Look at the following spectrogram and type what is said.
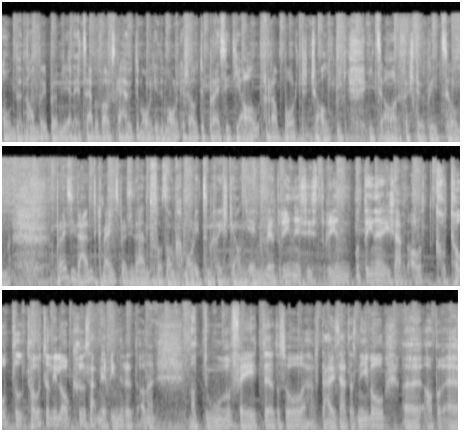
Und eine andere Premiere hat es ebenfalls gegeben. Heute Morgen in der Morgenschau der Präsidialrapport, die Schaltung ins Arfenstübli zum Präsident, Gemeindepräsident von St. Moritz, Christian Jen. Wer drin ist, ist drin. Und drinnen ist einfach alles total, totally locker. Es hat mich erinnert an eine Maturfete oder so. Auf teilweise auch das Niveau. Äh, aber äh,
